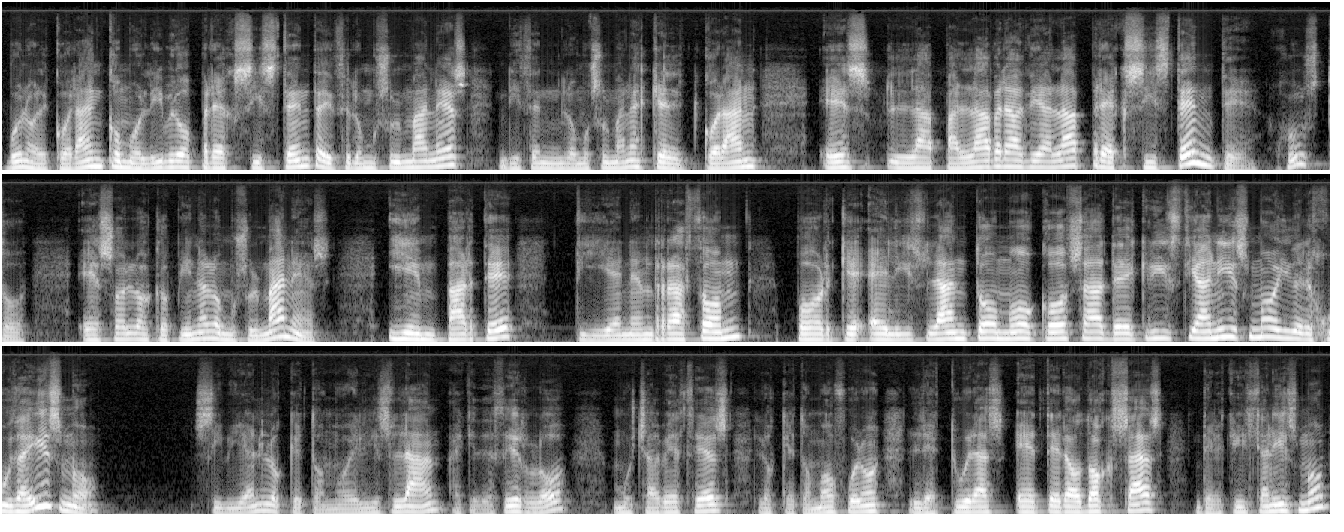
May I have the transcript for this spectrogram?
Bueno, el Corán como libro preexistente, dicen los musulmanes, dicen los musulmanes que el Corán es la palabra de Alá preexistente, justo. Eso es lo que opinan los musulmanes. Y en parte tienen razón porque el Islam tomó cosas del cristianismo y del judaísmo. Si bien lo que tomó el Islam, hay que decirlo, muchas veces lo que tomó fueron lecturas heterodoxas del cristianismo,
